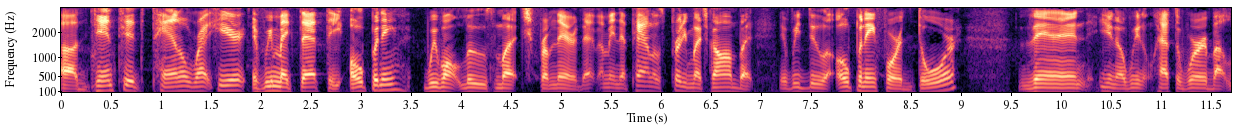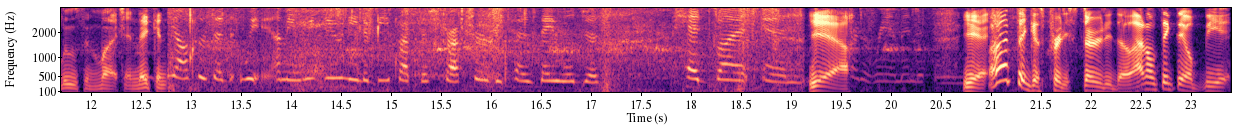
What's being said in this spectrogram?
a dented panel right here. If we make that the opening, we won't lose much from there. That I mean, the panel is pretty much gone, but if we do an opening for a door, then you know we don't have to worry about losing much and they can he also said we i mean we do need to beef up the structure because they will just headbutt and yeah. yeah i think it's pretty sturdy though. I don't think they'll be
